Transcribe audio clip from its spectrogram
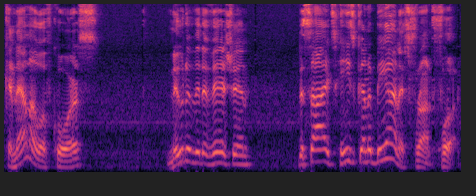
Canelo, of course, new to the division, decides he's going to be on his front foot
